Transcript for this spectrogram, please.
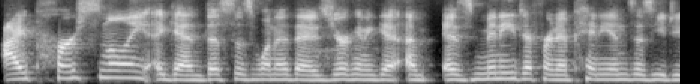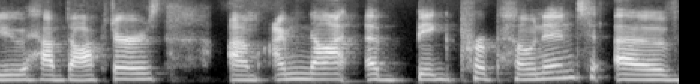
I personally, again, this is one of those you're going to get um, as many different opinions as you do have doctors. Um, I'm not a big proponent of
